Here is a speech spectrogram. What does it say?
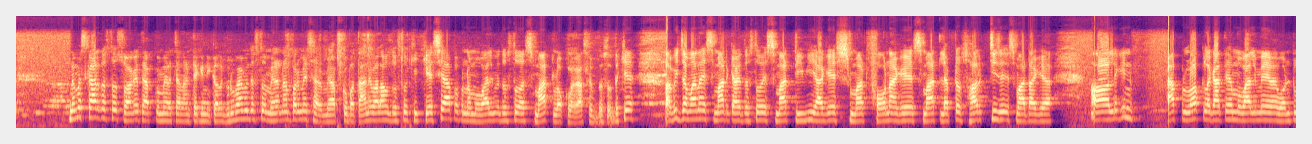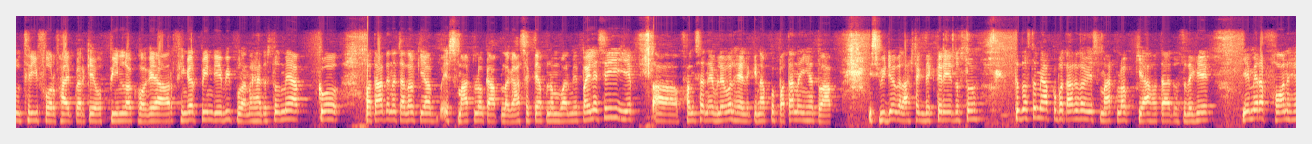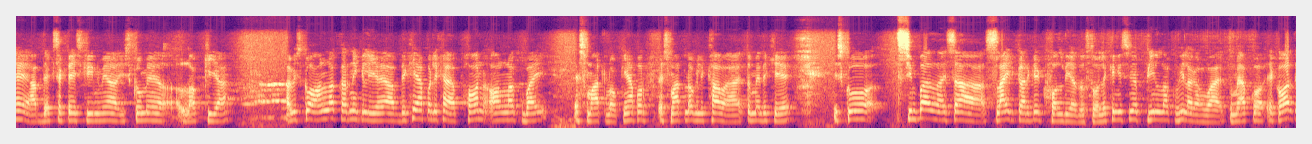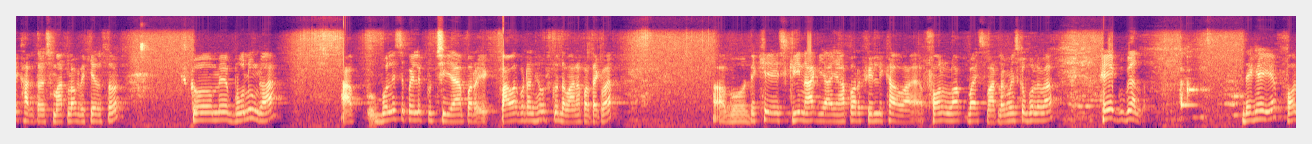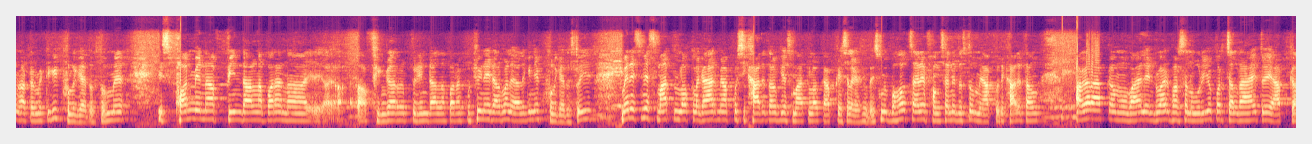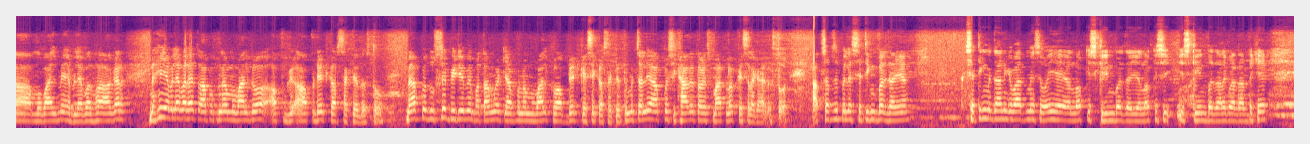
नमस्कार दोस्तों स्वागत है आपको मेरा चैनल टेक्निकल गुरु है में। दोस्तों मेरा नाम परमेश है। मैं आपको बताने वाला हूँ दोस्तों कि कैसे आप अपना मोबाइल में दोस्तों स्मार्ट लॉक लगा सकते दोस्तों। देखिए अभी ज़माना स्मार्ट का है दोस्तों। स्मार्ट टीवी आ गए स्मार्टफ़ोन आ गए स्मार्ट लैपटॉप हर चीज़ स्मार्ट आ गया। आ, लेकिन आप लॉक लगाते हैं मोबाइल में one two three four five करके, वो पिन लॉक हो गया और फिंगरप्रिंट ये भी पुराना है। दोस्तों, मैं आपको बता देना चाहता हूँ कि अब स्मार्ट लॉक आप लगा सकते हैं अपना मोबाइल में। पहले से ही ये फ़ंक्शन अवेलेबल है, लेकिन आपको पता नहीं है तो आप इस वीडियो को लास्ट तक देखते रहिए दोस्तों। तो दोस्तों, मैं आपको बता देता हूँ ये स्मार्ट लॉक क्या होता है दोस्तों। देखिए, ये मेरा फ़ोन है, आप देख सकते हैं स्क्रीन में इसको मैं लॉक किया। अब इसको अनलॉक करने के लिए आप देखिए, यहाँ पर लिखा है phone unlock by smart lock यहाँ पर स्मार्ट लॉक लिखा हुआ है तो मैं देखिए, इसको सिंपल ऐसा स्लाइड करके खोल दिया दोस्तों, लेकिन इसमें पिन लॉक भी लगा हुआ है। तो मैं आपको एक और दिखा देता हूँ स्मार्ट लॉक देखिए दोस्तों। इसको मैं बोलूँगा, आप बोलने से पहले कुछ यहाँ पर एक पावर बटन है, उसको दबाना पड़ता है एक बार। अब देखिए स्क्रीन आ गया, यहाँ पर फिर लिखा हुआ है phone lock by smart lock मैं इसको बोलूँगा हे गूगल देखिए, ये फ़ोन ऑटोमेटिकली खुल गया दोस्तों। मैं इस फ़ोन में ना पिन डालना पड़ा, ना फिंगर प्रिंट डालना पड़ा, कुछ भी नहीं डाल डालना लेकिन ये खुल गया दोस्तों। ये मैंने इसमें स्मार्ट लॉक लगाया, मैं आपको सिखा देता हूँ कि स्मार्ट लॉक आप कैसे लगा सकते हैं। इसमें बहुत सारे फ़ंक्शन है दोस्तों, मैं आपको दिखा देता हूँ। अगर आपका मोबाइल एंड्रॉयड वर्सन ओरियो पर चल रहा है तो ये आपका मोबाइल में अवेलेबल हो। अगर नहीं अवेलेबल है तो आप अपना मोबाइल को अपडेट कर सकते हैं दोस्तों। मैं आपको दूसरे वीडियो में बताऊँगा कि आप अपना मोबाइल को अपडेट कैसे कर सकते हैं। तो मैं चलिए आपको सिखा देता हूँ स्मार्ट लॉक कैसे लगाया दोस्तों? आप सबसे पहले सेटिंग पर जाइए। सेटिंग में जाने के बाद में से वही है लॉक की स्क्रीन पर जाइए। लॉक की स्क्रीन पर जाने के बाद आप देखिए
